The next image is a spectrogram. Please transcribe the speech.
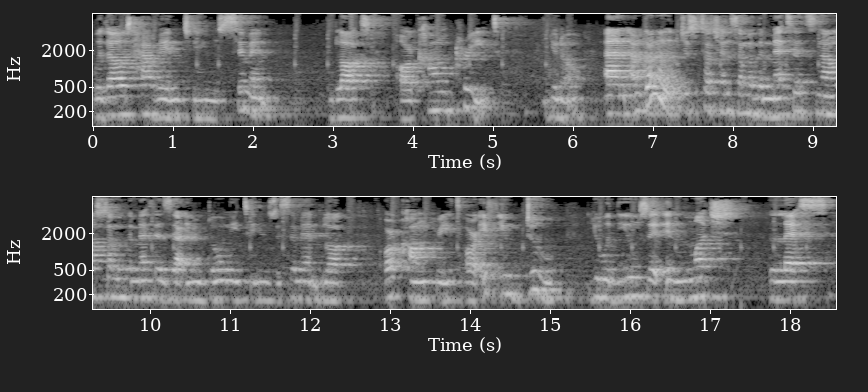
without having to use cement blocks or concrete, you know. And I'm going to just touch on some of the methods now, some of the methods that you don't need to use a cement block or concrete, or if you do, you would use it in much less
